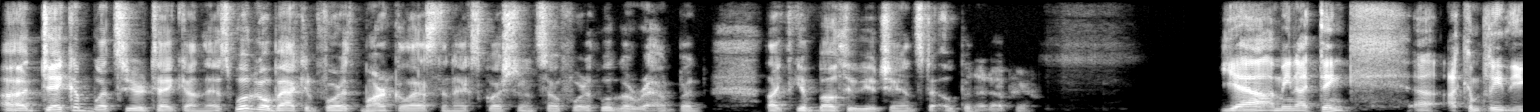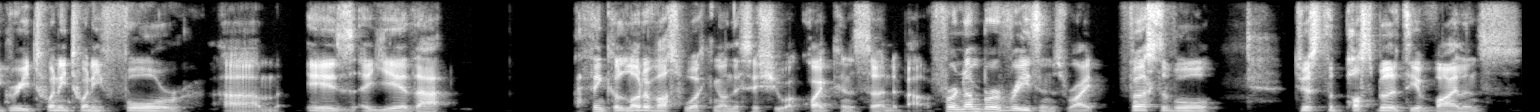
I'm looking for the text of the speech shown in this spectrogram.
Uh, Jacob, what's your take on this? We'll go back and forth. Mark will ask the next question and so forth. We'll go around, but I'd like to give both of you a chance to open it up here. Yeah, I mean, I think uh, I completely agree. 2024 um, is a year that I think a lot of us working on this issue are quite concerned about for a number of reasons, right? First of all, just the possibility of violence,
